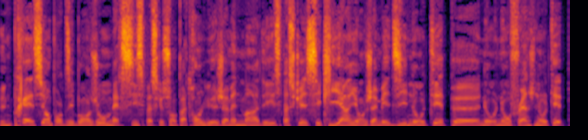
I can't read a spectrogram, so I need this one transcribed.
une pression pour dire bonjour, merci, c'est parce que son patron lui a jamais demandé. C'est parce que ses clients, ils ont jamais dit no tip, euh, no, French, no tip.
